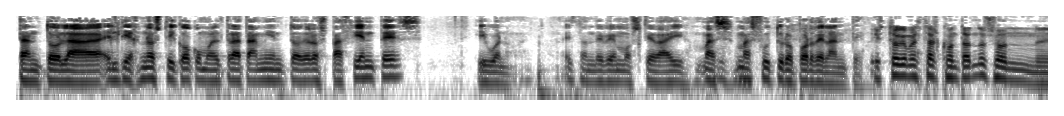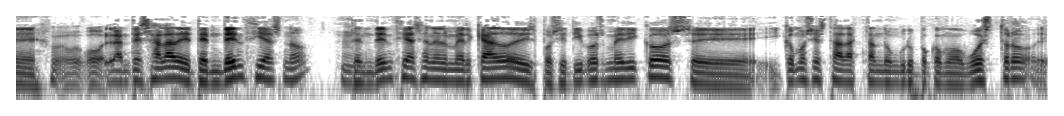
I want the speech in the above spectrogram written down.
tanto el diagnóstico como el tratamiento de los pacientes y bueno, es donde vemos que hay más, más futuro por delante. Esto que me estás contando son eh, la antesala de tendencias, ¿no? Mm. Tendencias en el mercado de dispositivos médicos eh, y cómo se está adaptando un grupo como vuestro, eh,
